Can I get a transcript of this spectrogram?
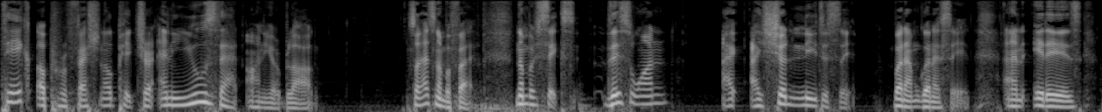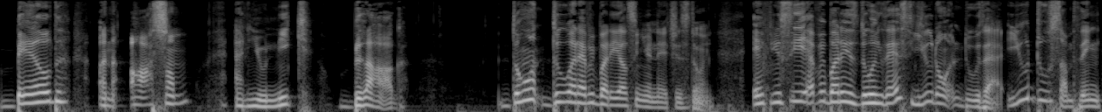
Take a professional picture and use that on your blog. So that's number five. Number six, this one I, I shouldn't need to say but I'm going to say it. And it is build an awesome and unique blog. Don't do what everybody else in your niche is doing. If you see everybody is doing this, you don't do that. You do something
